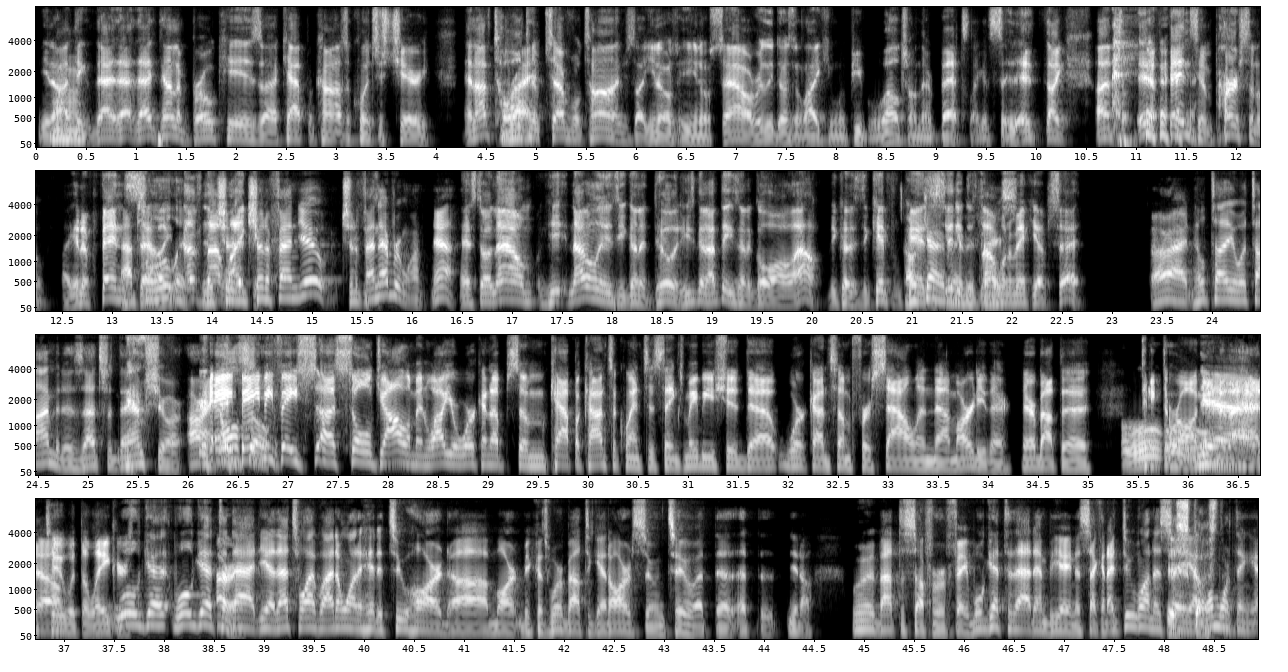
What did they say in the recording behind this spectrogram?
you know, mm-hmm. I think that that that kind of broke his uh, cap of consequences cherry. And I've told right. him several times, like you know, you know, Sal really doesn't like you when people welch on their bets. Like it's it, it's like uh, it offends him personally. Like it offends Absolutely. Sal. He does not it should, like it. Should offend you. It should offend everyone. Yeah. And so now he not only is he going to do it, he's going. to I think he's going to go all out because the kid from Kansas okay, City does not want to make you upset. All right, he'll tell you what time it is. That's for damn sure. All right. Hey, also, babyface uh, Soul Jolliman, while you're working up some Kappa consequences things, maybe you should uh, work on some for Sal and uh, Marty. There, they're about to take the wrong end of the hat too with the Lakers. We'll get we'll get to that. Yeah, that's why I don't want to hit it too hard, uh, Martin, because we're about to get ours soon too. At the at the you know we're about to suffer a fate. We'll get to that NBA in a second. I do want to say uh, one more thing.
